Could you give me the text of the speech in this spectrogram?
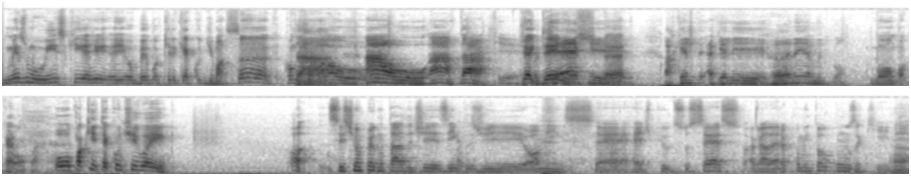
mesmo uísque a gente- eu bebo aquele que é de maçã. Como Tá. chama lá o. Ah, o... Ah, tá. Jack O Daniels. Jack, É. aquele, aquele honey é muito bom. Bom, bom, cara. Bom pra caralho. Ô, Paquito, é contigo aí. Ó, vocês tinham perguntado de exemplos de homens é, Red Pill de sucesso. A galera comentou alguns aqui. Ah.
